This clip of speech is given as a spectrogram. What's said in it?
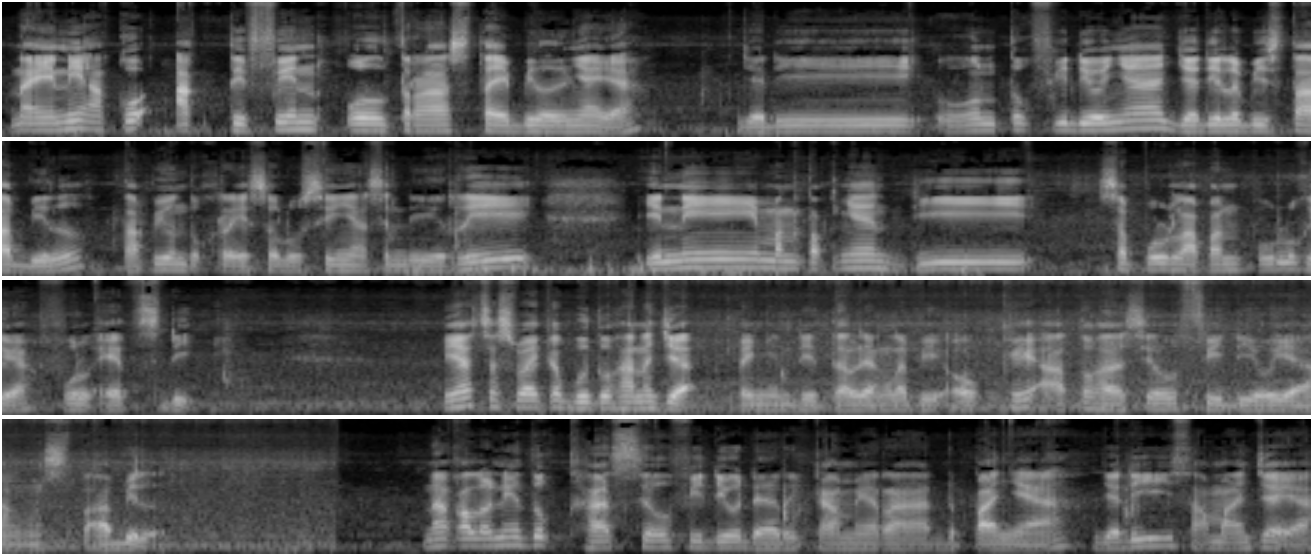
Nah ini aku aktifin ultra stabilnya ya jadi untuk videonya jadi lebih stabil tapi untuk resolusinya sendiri ini mentoknya di 1080 ya full HD ya sesuai kebutuhan aja. Pengen detail yang lebih oke okay, atau hasil video yang stabil. Nah kalau ini untuk hasil video dari kamera depannya jadi sama aja ya.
